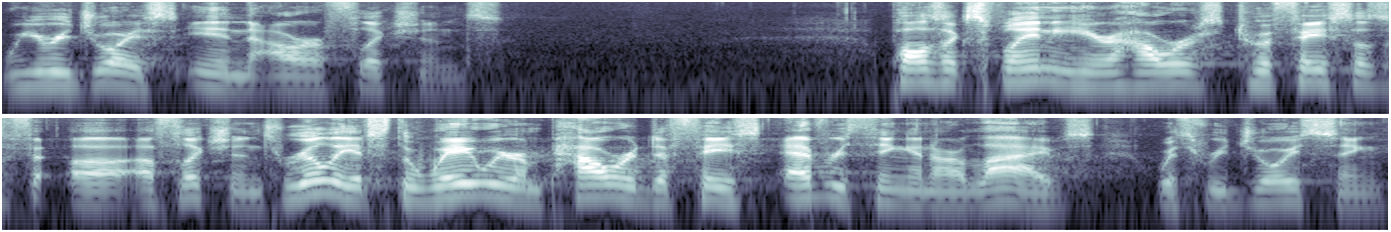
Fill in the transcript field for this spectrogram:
We rejoice in our afflictions. Paul's explaining here how we're to face those uh, afflictions. Really, it's the way we're empowered to face everything in our lives with rejoicing.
